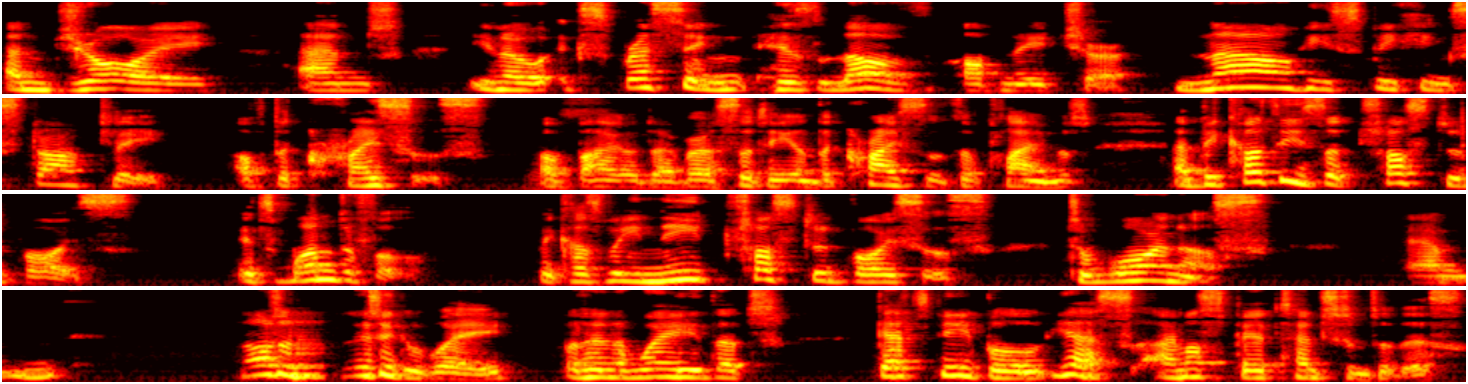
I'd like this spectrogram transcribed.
and joy and you know, expressing his love of nature. Now he's speaking starkly of the crisis of biodiversity and the crisis of climate. And because he's a trusted voice, it's wonderful because we need trusted voices to warn us, um, not in a political way, but in a way that gets people, yes, I must pay attention to this.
